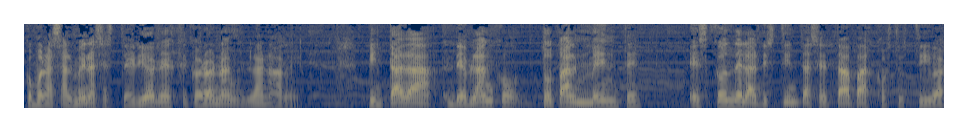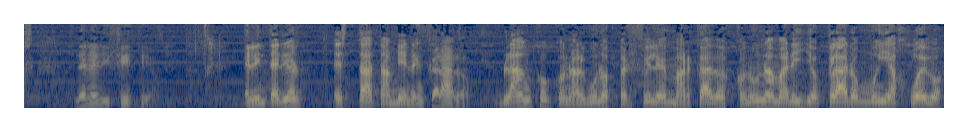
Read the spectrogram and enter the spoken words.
como las almenas exteriores que coronan la nave pintada de blanco totalmente, esconde las distintas etapas constructivas del edificio. El interior está también encalado, blanco con algunos perfiles marcados con un amarillo claro muy a juego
